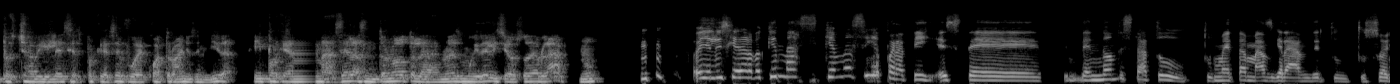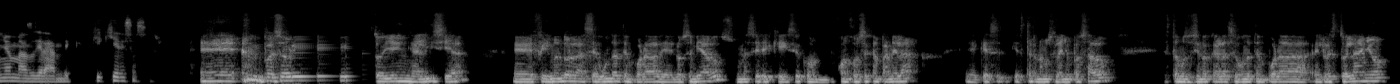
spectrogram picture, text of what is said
Pues Xavi Iglesias, porque ese fue cuatro años de mi vida. Y porque además el acento no es muy delicioso de hablar, ¿no? Oye, Luis Gerardo, ¿qué más, qué más sigue para ti? Este, ¿En dónde está tu, tu meta más grande, tu, tu sueño más grande? ¿Qué, quieres hacer? Eh, pues ahorita estoy en Galicia eh, filmando la segunda temporada de Los Enviados, una serie que hice con Juan José Campanella, eh, que, que estrenamos el año pasado. Estamos haciendo acá la segunda temporada el resto del año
